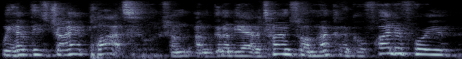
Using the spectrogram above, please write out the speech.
we have these giant plots, which I'm, I'm going to be out of time, so I'm not going to go find it for you,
